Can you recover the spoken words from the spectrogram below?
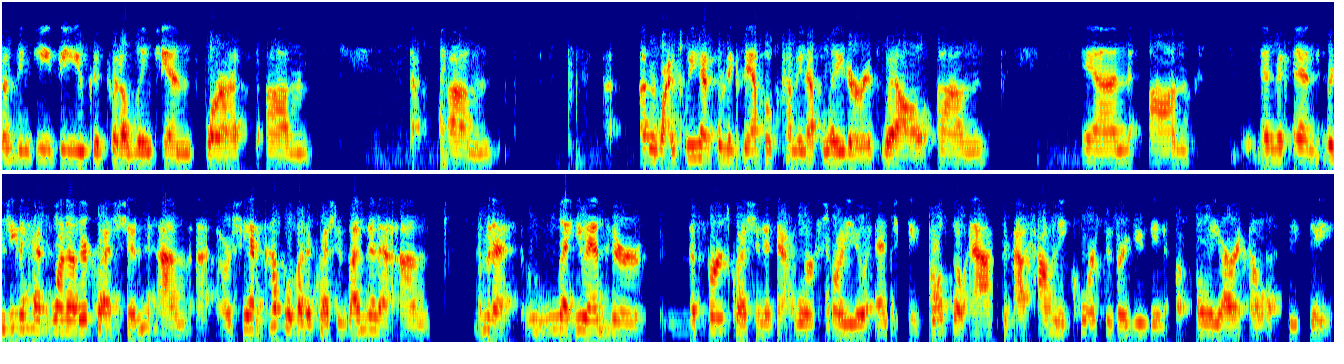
something easy, you could put a link in for us. Um, um, otherwise, we have some examples coming up later as well. Um, and um, and, and Regina had one other question, or she had a couple of other questions. I'm gonna I'm gonna let you answer the first question if that works for you. And she also asked about how many courses are using OER at LFCC.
